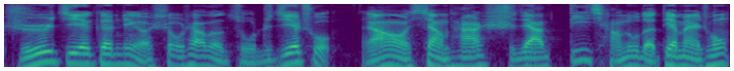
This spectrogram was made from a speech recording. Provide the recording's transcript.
直接跟这个受伤的组织接触，然后向它施加低强度的电脉冲。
